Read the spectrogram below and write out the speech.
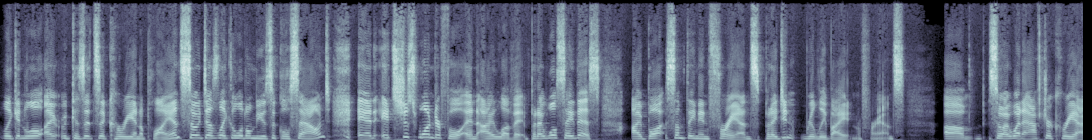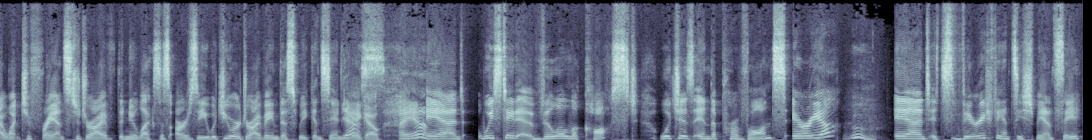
like in a little because it's a Korean appliance, so it does like a little musical sound, and it's just wonderful, and I love it. But I will say this: I bought something in France, but I didn't really buy it in France. Um, so I went after Korea. I went to France to drive the new Lexus RZ, which you are driving this week in San Yes, Diego. I am. And we stayed at Villa La Coste, which is in the Provence area, and it's very fancy schmancy.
